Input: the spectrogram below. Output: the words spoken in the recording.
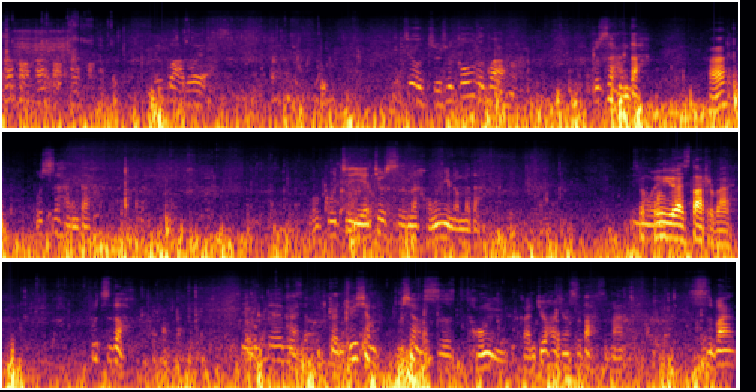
还好还好还好，没挂多远，就只是钩子挂上。不是很大，啊？不是很大，我估计也就是那红鱼那么大。因为是红鱼还是大石斑？不知道，应该不感。感觉像不像是红鱼，感觉好像是大石斑，石斑，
